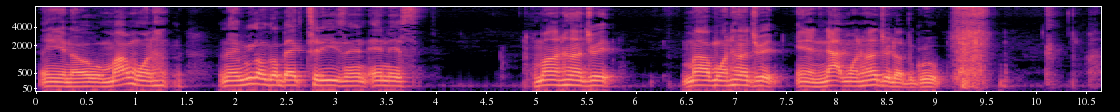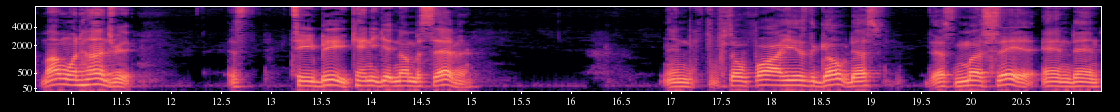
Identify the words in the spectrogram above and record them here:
and you know my one. And then we're gonna go back to these in, in this 100, my 100, and not 100 of the group. My 100 is TB. Can he get number seven? And so far, he is the GOAT. That's that's much said. And then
